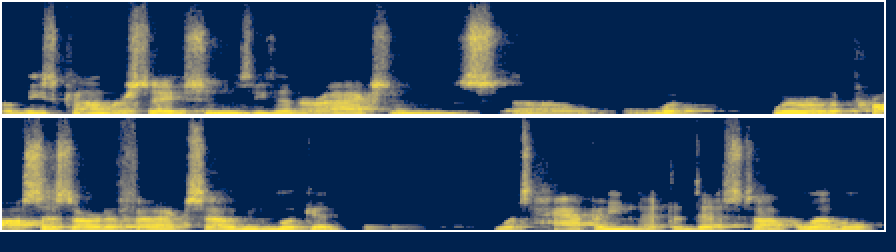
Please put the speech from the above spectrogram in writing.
of these conversations, these interactions, uh, what where are the process artifacts? How do we look at what's happening at the desktop level?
